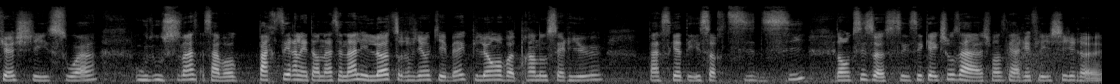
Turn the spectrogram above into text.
que chez soi, où, souvent ça va partir à l'international et là, tu reviens au Québec, puis là, on va te prendre au sérieux parce que tu es sorti d'ici. Donc, c'est ça. C'est quelque chose, à, je pense, à réfléchir euh,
